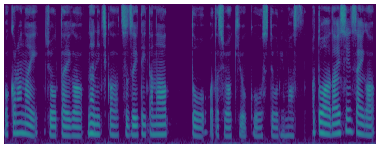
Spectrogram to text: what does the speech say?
わからない状態が何日か続いていたなと私は記憶をしております。あとは大震災が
